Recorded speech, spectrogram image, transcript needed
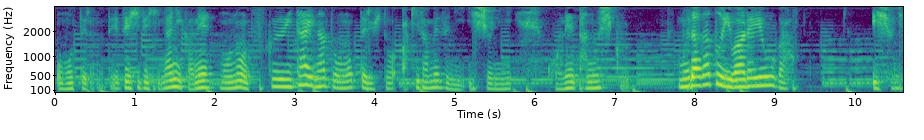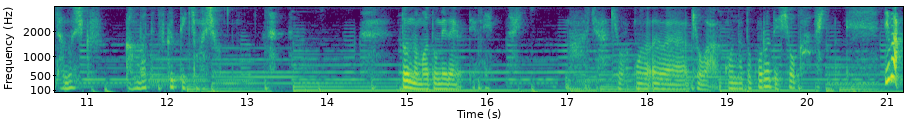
思ってるのでぜひぜひ何かねものを作りたいなと思ってる人諦めずに一緒にこうね楽しく無駄だと言われようが一緒に楽しく頑張って作っていきましょう。どんなまとめだよっていうね、今日はこ今日はこんなところでしょうか、はい、では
